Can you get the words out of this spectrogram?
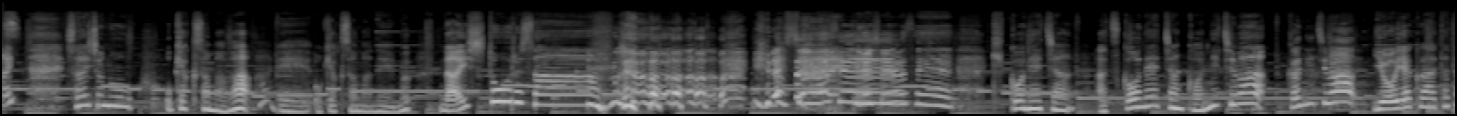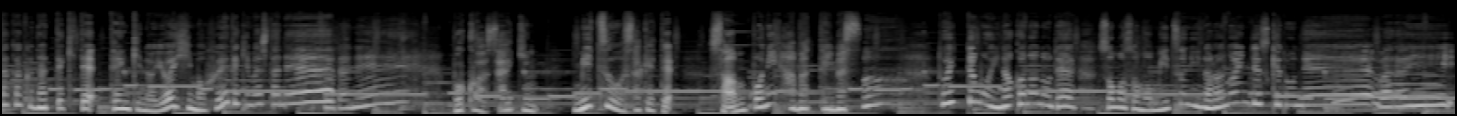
はい最初のお客様は、えーお客様ネームナイシトールさんいらっしゃいませいらっしゃいませ。きっこお姉ちゃん、あつこお姉ちゃん、こんにちは。こんにちはようやく暖かくなってきて、天気の良い日も増えてきましたそうね。だね僕は最近、密を避けて散歩にハマっています。と言っても田舎なので、そもそも密にならないんですけどね。笑い。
